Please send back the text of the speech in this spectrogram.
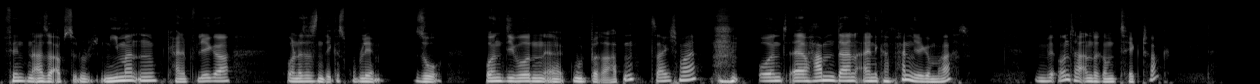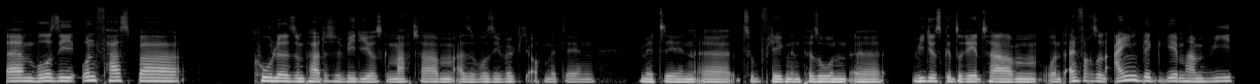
finden also absolut niemanden, keine Pfleger. Und das ist ein dickes Problem. So. Und die wurden äh, gut beraten, sage ich mal. Und äh, haben dann eine Kampagne gemacht, unter anderem TikTok, ähm, wo sie unfassbar coole, sympathische Videos gemacht haben, also wo sie wirklich auch mit den, mit den äh, zu pflegenden Personen äh, Videos gedreht haben und einfach so einen Einblick gegeben haben, wie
